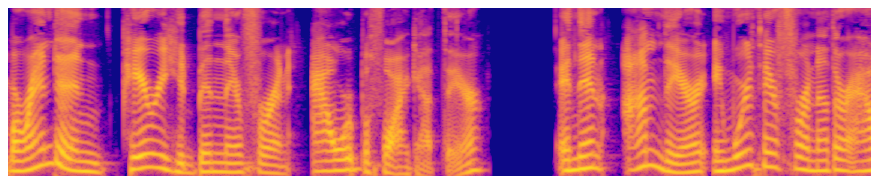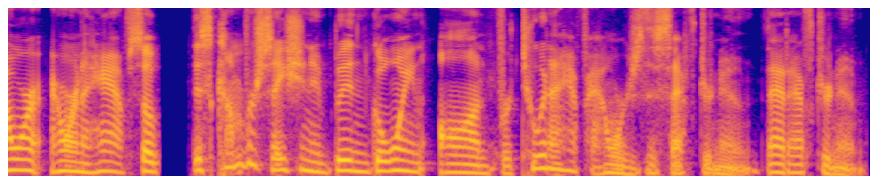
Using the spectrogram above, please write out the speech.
Miranda and Perry had been there for an hour before I got there. And then I'm there and we're there for another hour, hour and a half. So this conversation had been going on for two and a half hours this afternoon, that afternoon.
